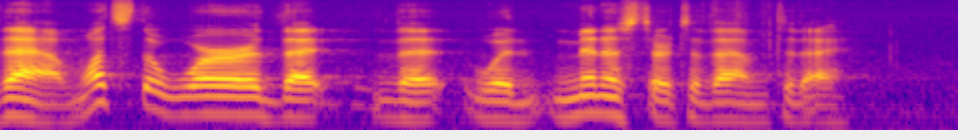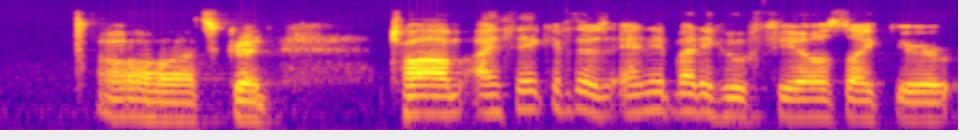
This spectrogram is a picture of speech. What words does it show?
them? What's the word that, that would minister to them today? Oh, that's good. Tom, I think if there's anybody who feels like you're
